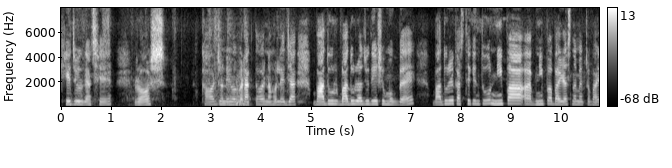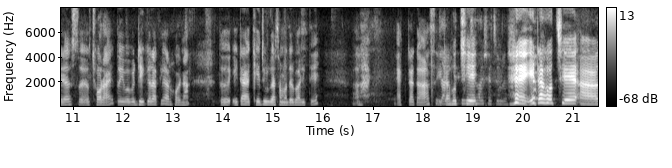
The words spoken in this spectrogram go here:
খেজুর গাছে রস খাওয়ার জন্য এভাবে রাখতে হয় না হলে যা বাদুর বাদুররা যদি এসে মুখ দেয় বাদুরের কাছ থেকে কিন্তু নিপা নিপা ভাইরাস নামে একটা ভাইরাস ছড়ায়। তো এইভাবে ঢেকে রাখলে আর হয় না। তো এটা খেজুর গাছ আমাদের বাড়িতে। একটা গাছ এটা হচ্ছে হ্যাঁ এটা হচ্ছে আহ,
